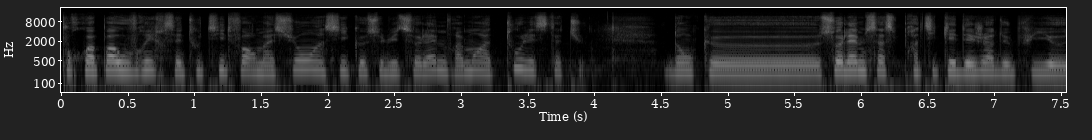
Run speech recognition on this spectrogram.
pourquoi pas ouvrir cet outil de formation ainsi que celui de Solem vraiment à tous les statuts. Donc euh, Solem, ça se pratiquait déjà depuis, euh,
